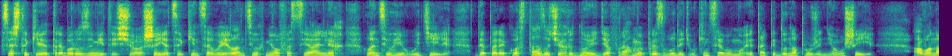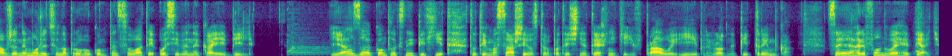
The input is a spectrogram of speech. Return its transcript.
Все ж таки треба розуміти, що шия це кінцевий ланцюг міофасціальних ланцюгів у тілі, де перекос тазу чи грудної діафрагми призводить у кінцевому етапі до напруження у шиї, а вона вже не може цю напругу компенсувати, ось і виникає біль. Я за комплексний підхід. Тут і масаж, і остеопатичні техніки, і вправи, і природна підтримка. Це грифон ВГ5.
